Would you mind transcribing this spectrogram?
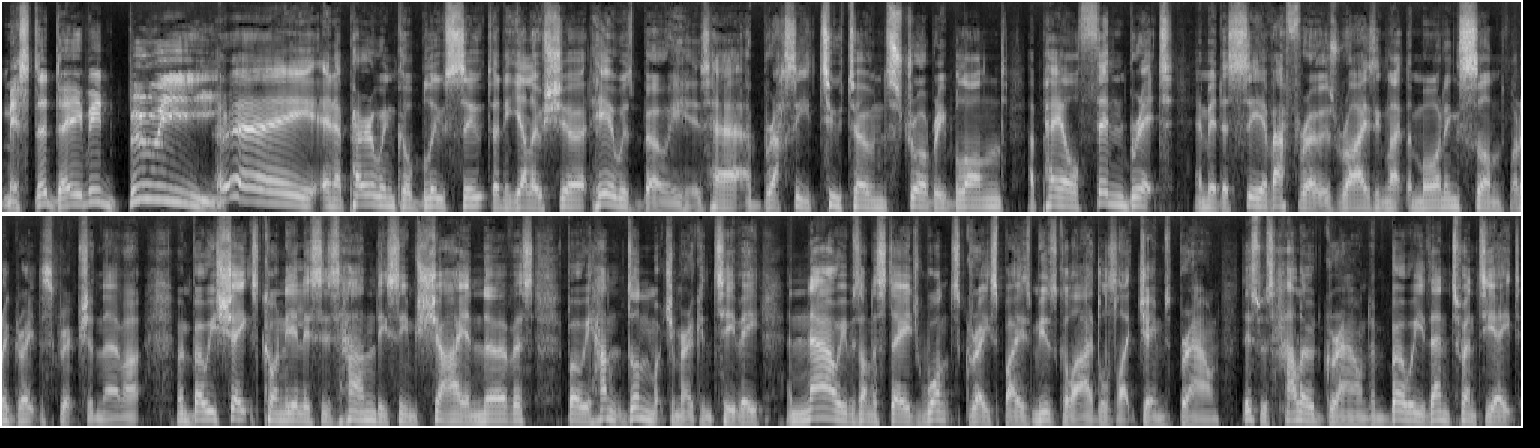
Mr. David Bowie. Hooray! In a periwinkle blue suit and a yellow shirt, here was Bowie, his hair a brassy two-toned strawberry blonde, a pale, thin Brit amid a sea of afros rising like the morning sun. What a great description there, Mark. When Bowie shakes Cornelius's hand. He seems shy and nervous. Bowie hadn't done much American TV, and now he was on a stage once graced by his musical idols like James Brown. This was hallowed ground, and Bowie, then 28,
